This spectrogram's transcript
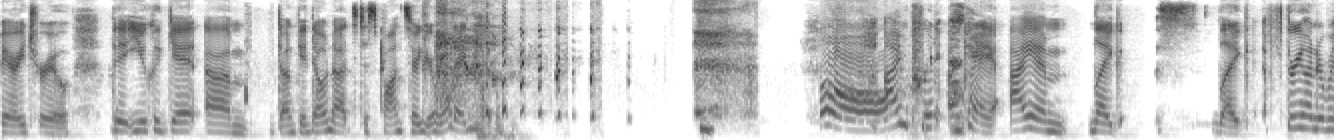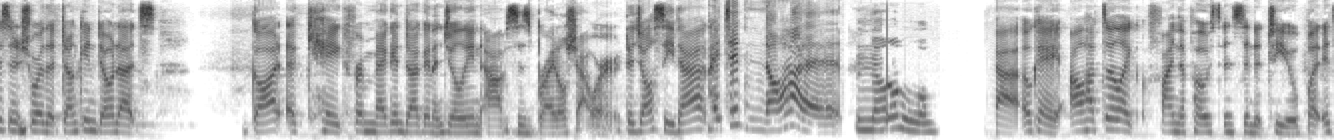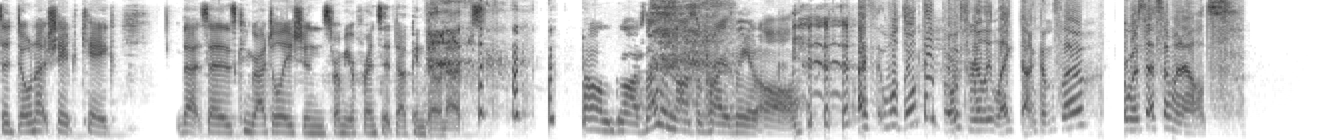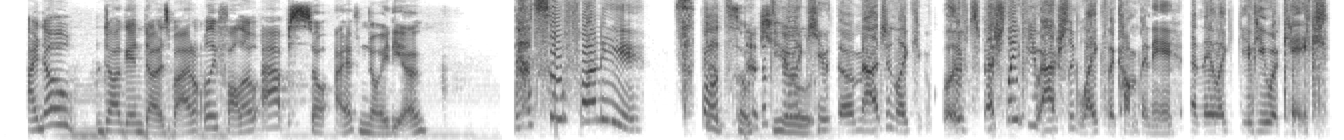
Very true. That you could get um, Dunkin' Donuts to sponsor your wedding. Oh, I'm pretty okay. I am like like 300% sure that Dunkin' Donuts got a cake from Meghan Duggan and Gillian Apps's bridal shower. Did y'all see that? I did not. No. Yeah, okay. I'll have to like find the post and send it to you, but it's a donut shaped cake that says congratulations from your friends at Dunkin' Donuts. Oh gosh, that would not surprise me at all. I th- well, don't they both really like Dunkin's though, or was that someone else? I know Duggan does, but I don't really follow Apps, so I have no idea. That's so funny. That's so cute. That's really cute. though. Imagine like, especially if you actually like the company and they like give you a cake.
